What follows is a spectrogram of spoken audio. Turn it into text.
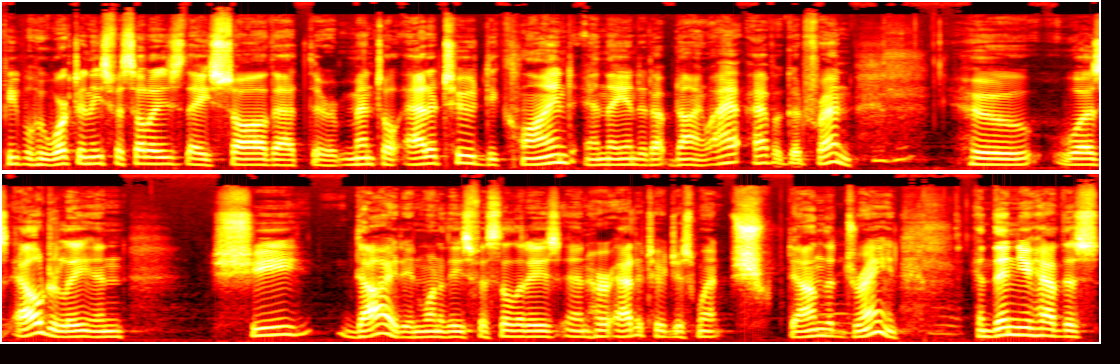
People who worked in these facilities, they saw that their mental attitude declined and they ended up dying. I have a good friend who was elderly and she died in one of these facilities and her attitude just went down the drain. And then you have this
